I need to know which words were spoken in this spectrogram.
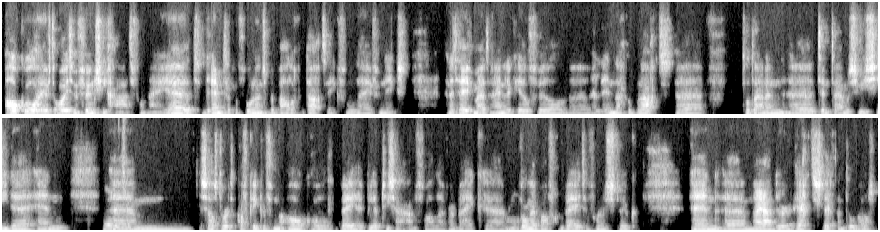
alcohol heeft ooit een functie gehad voor mij. Hè? Het dempte gevoelens, bepaalde gedachten, ik voelde even niks. En het heeft me uiteindelijk heel veel uh, ellende gebracht. tot aan een tentamen suïcide en um, zelfs door het afkicken van alcohol twee epileptische aanvallen, waarbij ik mijn oh tong heb afgebeten voor een stuk. En uh, nou ja, er echt slecht aan toe was.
